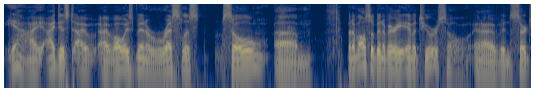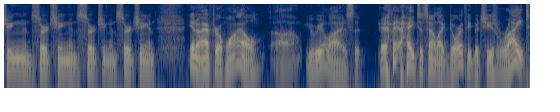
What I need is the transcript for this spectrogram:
yeah, I, I just I I've always been a restless soul. Um, but I've also been a very immature soul, and I've been searching and searching and searching and searching, and you know, after a while, uh, you realize that I hate to sound like Dorothy, but she's right.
